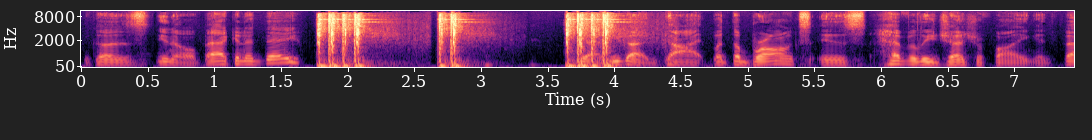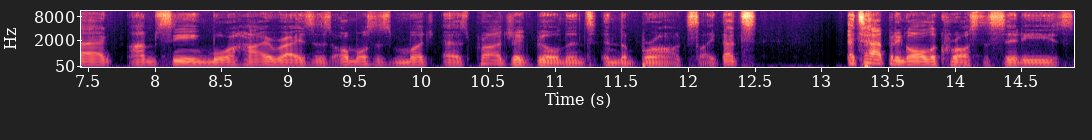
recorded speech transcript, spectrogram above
Because, you know, back in the day, yeah, you got got, but the Bronx is heavily gentrifying. In fact, I'm seeing more high rises almost as much as project buildings in the Bronx. Like that's it's happening all across the cities.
